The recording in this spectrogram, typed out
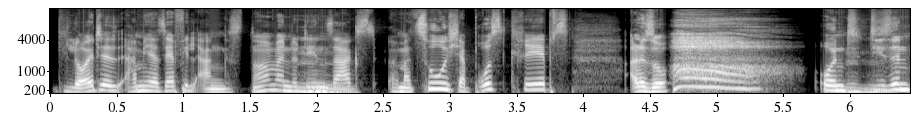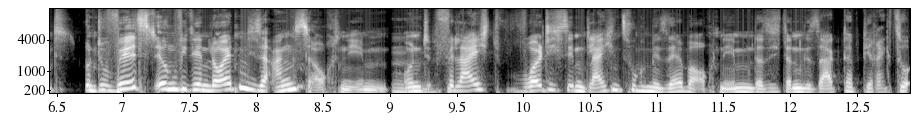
die Leute haben ja sehr viel Angst, ne? wenn du mhm. denen sagst, hör mal zu, ich habe Brustkrebs, alle so, oh! Und mhm. die sind, und du willst irgendwie den Leuten diese Angst auch nehmen. Mhm. Und vielleicht wollte ich es im gleichen Zuge mir selber auch nehmen, dass ich dann gesagt habe, direkt so,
